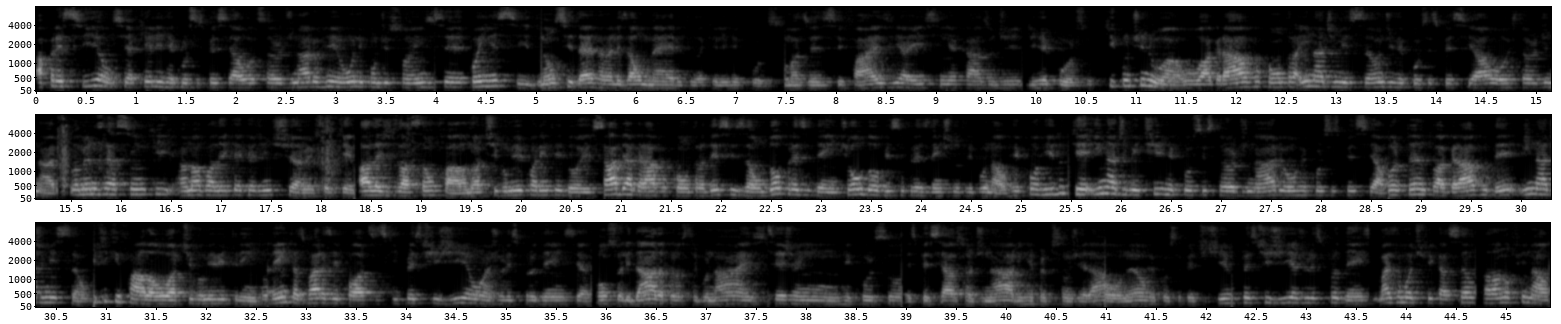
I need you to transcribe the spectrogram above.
apreciam se aquele recurso especial ou extraordinário reúne condições de ser conhecido. Não se deve analisar o mérito daquele recurso, como às vezes se faz, e aí sim é caso de, de recurso. Que continua o agravo contra a inadmissão de recurso especial ou extraordinário. Pelo menos é assim que a nova lei quer que a gente chame, porque a legislação fala no artigo 1042, cabe agravo contra a decisão do presidente ou do vice-presidente do tribunal recorrido que inadmitir recurso extraordinário ou recurso especial. Portanto, agravo de inadmissão. E o que, que fala o artigo 1030? Dentre as várias hipóteses que prestigiam a jurisprudência consolidada pelos tribunais, seja em recurso especial extraordinário, em repercussão geral ou não, recurso repetitivo, prestigia a jurisprudência. Mas a modificação está lá no final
